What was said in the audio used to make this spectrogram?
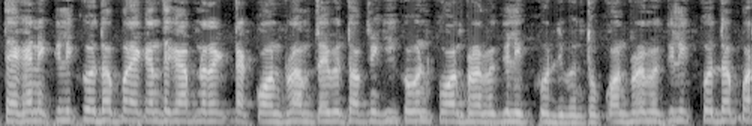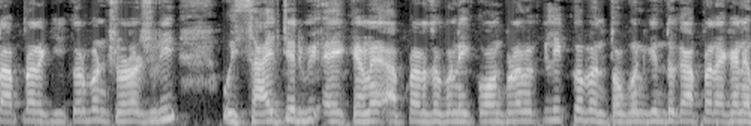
তো এখানে ক্লিক করে দেওয়ার পর এখান থেকে আপনার একটা কনফার্ম চাইবে তো আপনি কী করবেন? কনফার্মে ক্লিক করে দিবেন। তো কনফার্মে ক্লিক করে দেওয়ার পর আপনারা কী করবেন? সরাসরি ওই সাইটের এখানে আপনারা যখন এই কনফার্মে ক্লিক করবেন, তখন কিন্তু আপনার এখানে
